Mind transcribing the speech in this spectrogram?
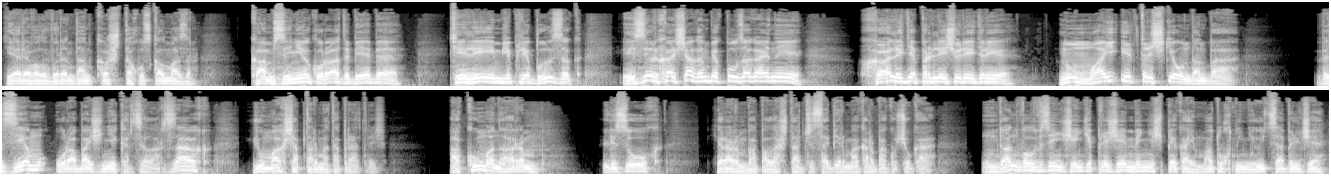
Теревал вырындан кышта хускалмазыр. Камзине курады бебе. Телейім епле бызык. Эзір хальшағын бек пулзагайны. Халі де пірле жүредері. Ну май иртрішке ондан ба. Візем ураба жіне кірцеларзақ, юмақ шаптарма тапратрыш. Аку манарым. Лизух. Херарымба палаштарчы сабир макарба күчуга. Ундан вол візен женде преже менешпек айма тухныне ыйтса білже.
